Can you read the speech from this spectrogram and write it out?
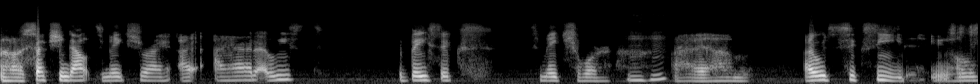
uh, sectioned out to make sure I, I, I had at least the basics to make sure mm-hmm. I um I would succeed. You know,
